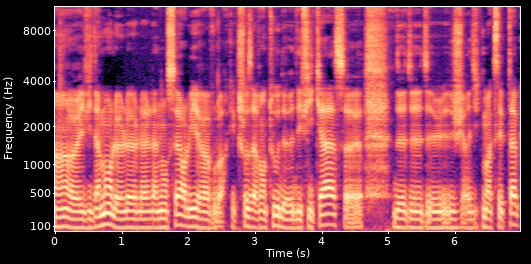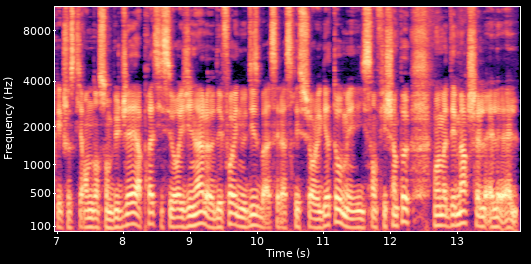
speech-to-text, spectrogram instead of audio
Hein, évidemment, l'annonceur, lui, va vouloir quelque chose avant tout d'efficace, de, de, de juridiquement acceptable, quelque chose qui rentre dans son budget après, si c'est original, euh, des fois ils nous disent bah c'est la cerise sur le gâteau, mais ils s'en fichent un peu. Moi, ma démarche, elle, elle,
